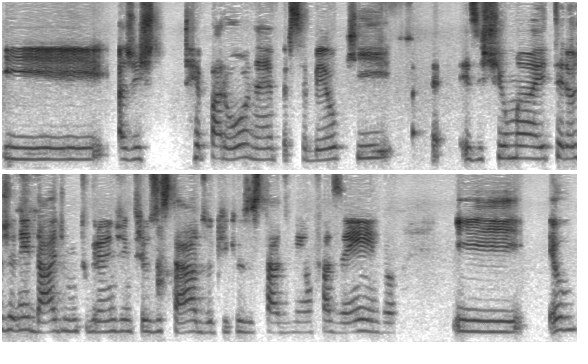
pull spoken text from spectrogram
E a gente reparou, né, percebeu que é, existia uma heterogeneidade muito grande entre os estados, o que, que os estados vinham fazendo. E eu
